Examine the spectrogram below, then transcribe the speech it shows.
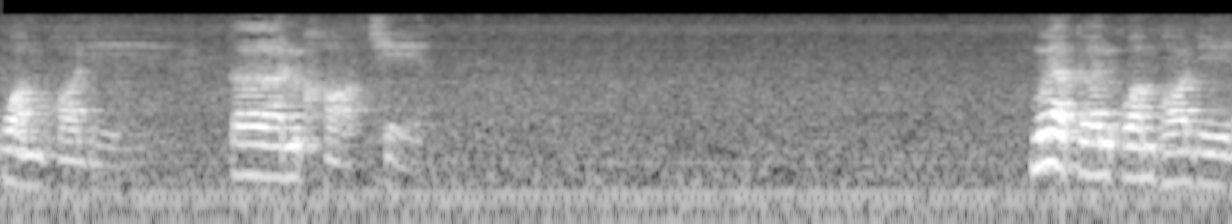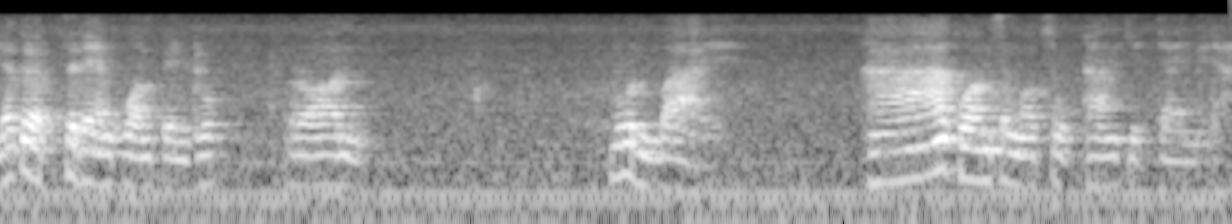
ความพอดี เกินขอบเขตเมื่อเกินความพอดีแล้วก็แสดงความเป็นทุกข์ ร้อนวุ่นวาย หาความสงบสุขทางจิตใจไม่ได้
